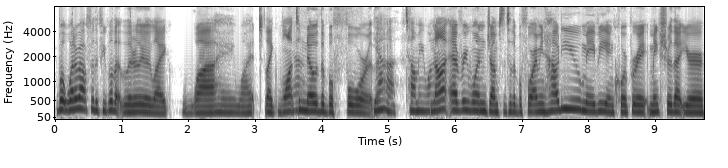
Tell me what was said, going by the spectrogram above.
but what about for the people that literally are like, why, what? Like, want yeah. to know the before that? Yeah, tell me why. Not everyone jumps into the before. I mean, how do you maybe incorporate, make sure that you're,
